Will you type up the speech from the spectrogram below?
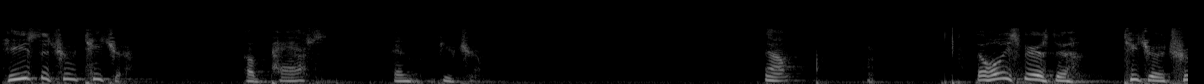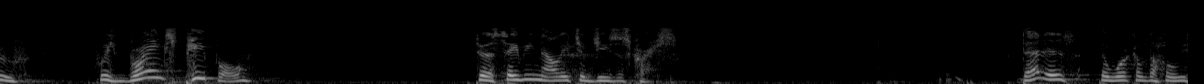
He's the true teacher of past and future. Now, the Holy Spirit is the teacher of truth, which brings people to a saving knowledge of Jesus Christ. That is the work of the Holy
